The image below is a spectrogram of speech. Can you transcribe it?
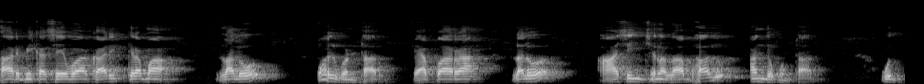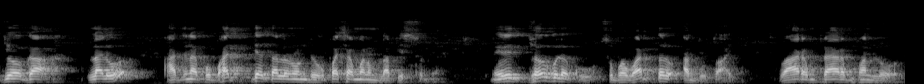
ధార్మిక సేవా కార్యక్రమాలలో పాల్గొంటారు. వ్యాపారాలలో ఆశించిన లాభాలు అందుకుంటారు. ఉద్యోగాలలో అదనపు బాధ్యతల నుండి ఉపశమనం లభిస్తుంది. నిరుద్యోగులకు శుభవార్తలు అందుతాయి. వారం ప్రారంభంలో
